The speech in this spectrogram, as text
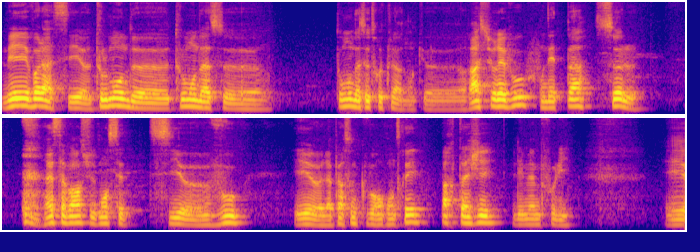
mais voilà, c'est euh, tout le monde, euh, tout le monde a ce, tout le monde a ce truc-là. Donc euh, rassurez-vous, vous, n'êtes pas seul. Reste à voir justement si vous et la personne que vous rencontrez partagez les mêmes folies. Et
